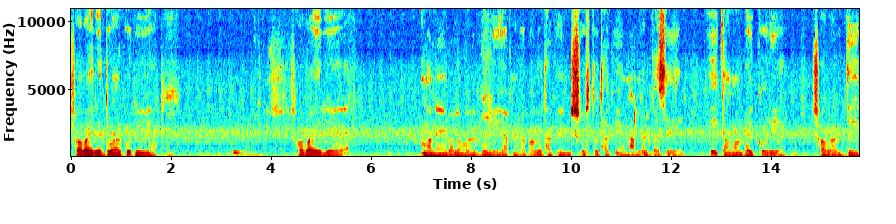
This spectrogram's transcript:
সবাই রে দোয়া করি। সবাই রে মানে ভালোভাবে বলি আপনারা ভালো থাকেন সুস্থ থাকেন আল্লাহর কাছে এই কামল ভাই করে। সবার দিন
